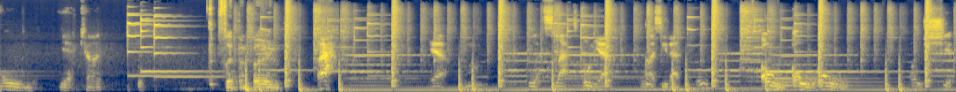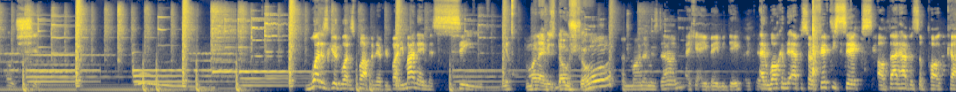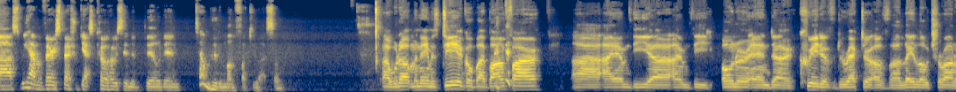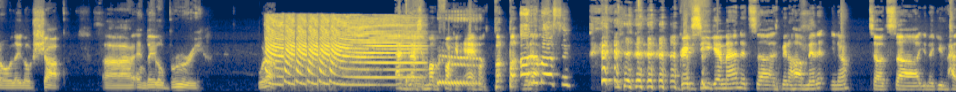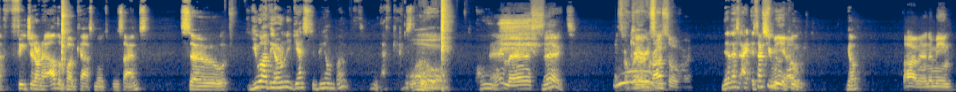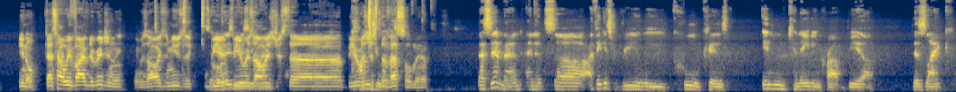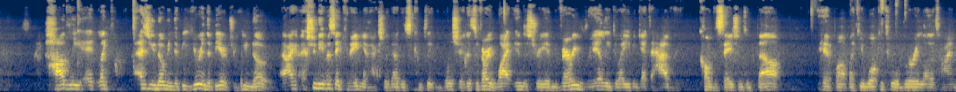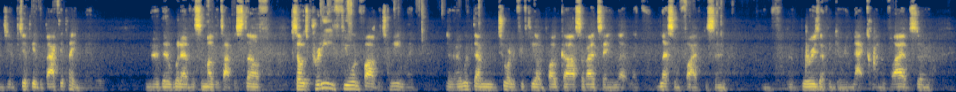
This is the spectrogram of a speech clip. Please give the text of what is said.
Oh, yeah, cunt. Flip and boom. Ah! Yeah. Mm. Ooh, that slaps. Oh, yeah. Oh, I see that. Ooh. Oh, oh, oh. Oh, shit. Oh, shit. What is good? What is popping, everybody? My name is C, My name is No Sean. And my name is Dan. aka Baby D. Okay. And welcome to episode 56 of Bad Habits of Podcast. We have a very special guest co host in the building. Tell them who the motherfucker you are, son. Uh, what up? My name is D. I go by Bonfire. uh, I am the uh, I am the owner and uh, creative director of uh, Lalo Toronto Lalo Shop uh, and Lalo Brewery. What up? That's an extra motherfucking air horns. But, but, what up? Great to see you again, man. It's uh, it's been a hard minute, you know. So it's uh, you know you have featured on our other podcast multiple times. So you are the only guest to be on both. Ooh, that's gangsta. Whoa. Oh, Hey, man, it's shit. sick. That's a Ooh. rarity. crossover. Yeah, that's it's actually Me, really cool. I'm- Go. Oh man, I mean, you know, that's how we vibed originally. It was always the music. It's beer, always beer was music, always just a beer was just the vessel, man. That's it, man. And it's uh, I think it's really cool because in Canadian craft beer, there's like hardly like as you know in the beer, you're in the beer industry. You know, I, I shouldn't even say Canadian. Actually, that is completely bullshit. It's a very white industry, and very rarely do I even get to have conversations about hip hop. Like you walk into a brewery a lot of times, you know, particularly at the back, they're playing metal, you know, they're whatever, some other type of stuff. So it's pretty few and far between. Like you know, we've done 250 odd podcasts, and I'd say le- like less than five percent of breweries I think are in that kind of vibe. So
